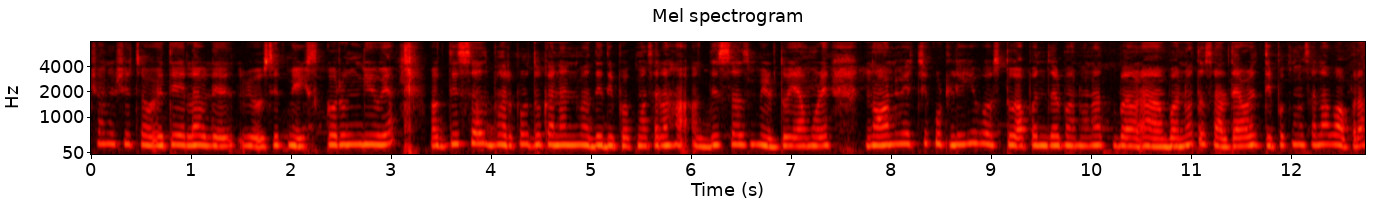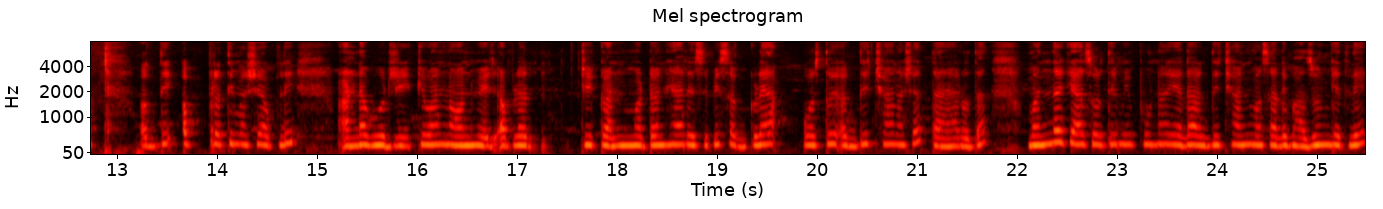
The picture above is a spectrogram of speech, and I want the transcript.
छान अशी चव येते. लावले व्यवस्थित मिक्स करून घेऊया. अगदी सहज भरपूर दुकानांमध्ये दीपक मसाला हा अगदी सहज मिळतो. यामुळे नॉनव्हेजची कुठलीही वस्तू आपण जर बनवण्यात ब बनवत असाल त्यावेळेस दीपक मसाला वापरा. अगदी अप्रतिम अशी आपली अंडा भुर्जी किंवा नॉनव्हेज आपलं चिकन मटन ह्या रेसिपी सगळ्या वस्तू अगदी छान अशा तयार होतात. मंद गॅसवरती मी पुन्हा याला अगदी छान मसाले भाजून घेतले.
